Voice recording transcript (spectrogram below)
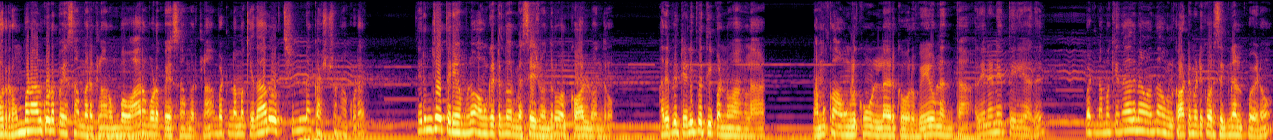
ஒரு ரொம்ப நாள் கூட பேசாமல் இருக்கலாம் ரொம்ப வாரம் கூட பேசாமல் இருக்கலாம். பட் நமக்கு ஏதாவது ஒரு சின்ன கஷ்டம்னா கூட தெரிஞ்சோ தெரியாமலோ அவங்ககிட்ட இருந்து ஒரு மெசேஜ் வந்துடும் ஒரு கால் வந்துடும் அது எப்படி டெலிபதி பண்ணுவாங்களா? நமக்கும் அவங்களுக்கும் உள்ளே இருக்க ஒரு வேவ் தான் அது என்னன்னே தெரியாது. பட் நமக்கு ஏதாவதுனா வந்து அவங்களுக்கு ஆட்டோமேட்டிக்காக ஒரு சிக்னல் போயிடும்.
